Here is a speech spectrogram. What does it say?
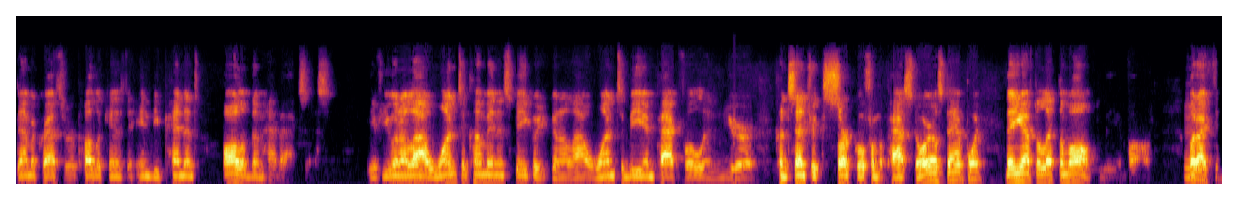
Democrats, the Republicans, the independents, all of them have access. If you're going to allow one to come in and speak, or you're going to allow one to be impactful in your concentric circle from a pastoral standpoint, then you have to let them all Mm. But I think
